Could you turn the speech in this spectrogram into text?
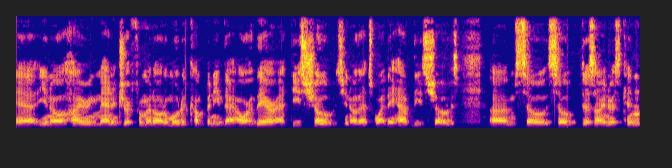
a, you know a hiring manager from an automotive company that are there at these shows. You know that's why they have these shows. Um, so so designers can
